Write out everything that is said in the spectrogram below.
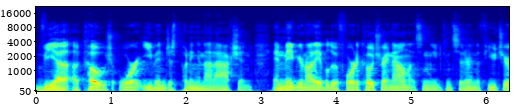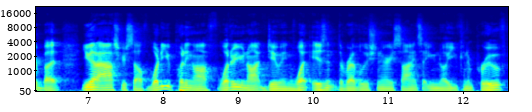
via a coach or even just putting in that action. And maybe you're not able to afford a coach right now, and that's something you'd consider in the future, but you got to ask yourself what are you putting off? What are you not doing? What isn't the revolutionary science that you know you can improve?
